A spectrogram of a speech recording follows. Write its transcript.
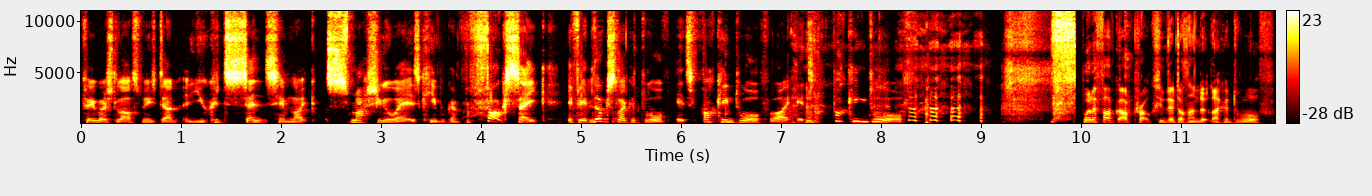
pretty much the last one he's done, and you could sense him like smashing away at his keyboard going, for fuck's sake, if it looks like a dwarf, it's fucking dwarf, right? It's a fucking dwarf. What if I've got a proxy that doesn't look like a dwarf?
